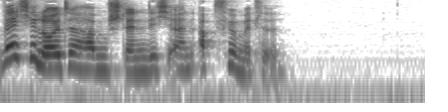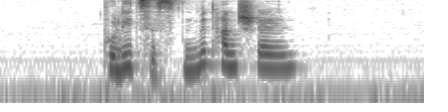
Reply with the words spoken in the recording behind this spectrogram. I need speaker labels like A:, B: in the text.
A: Welche Leute haben ständig ein Abführmittel? Polizisten mit Handschellen.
